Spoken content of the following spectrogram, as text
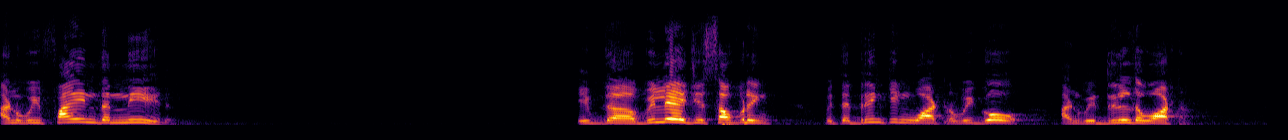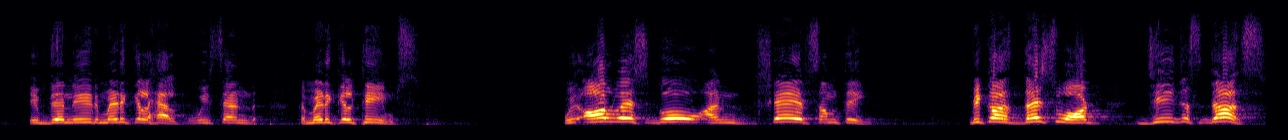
and we find the need. If the village is suffering with the drinking water, we go and we drill the water. If they need medical help, we send the medical teams. We always go and share something because that's what Jesus does.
